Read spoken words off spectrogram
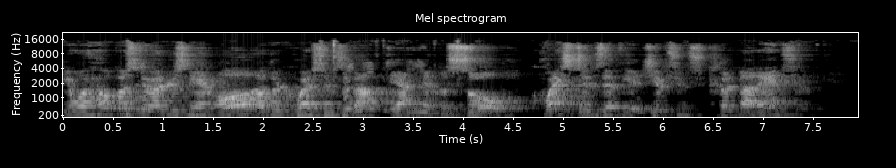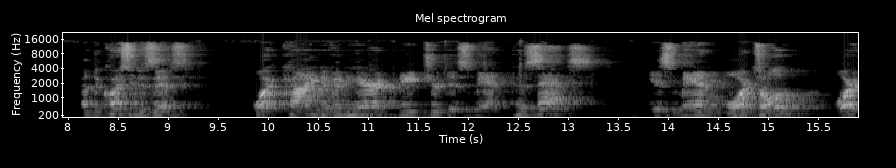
it will help us to understand all other questions about death and the soul, questions that the Egyptians could not answer. And the question is this What kind of inherent nature does man possess? Is man mortal or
